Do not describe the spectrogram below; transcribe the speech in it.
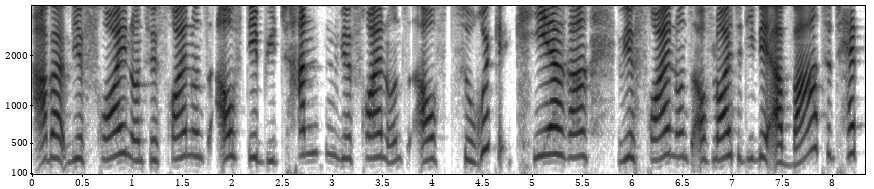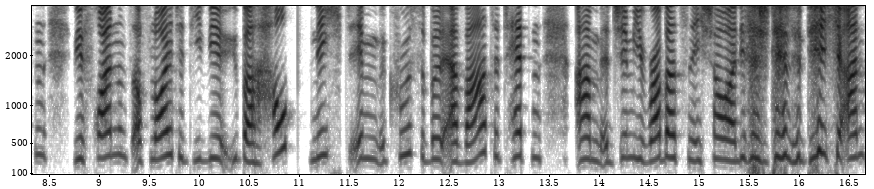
aber wir freuen uns, wir freuen uns auf Debütanten, wir freuen uns auf Zurückkehrer, wir freuen uns auf Leute, die wir erwartet hätten, wir freuen uns auf Leute, die die wir überhaupt nicht im Crucible erwartet hätten. Ähm, Jimmy Robertson, ich schaue an dieser Stelle dich an.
